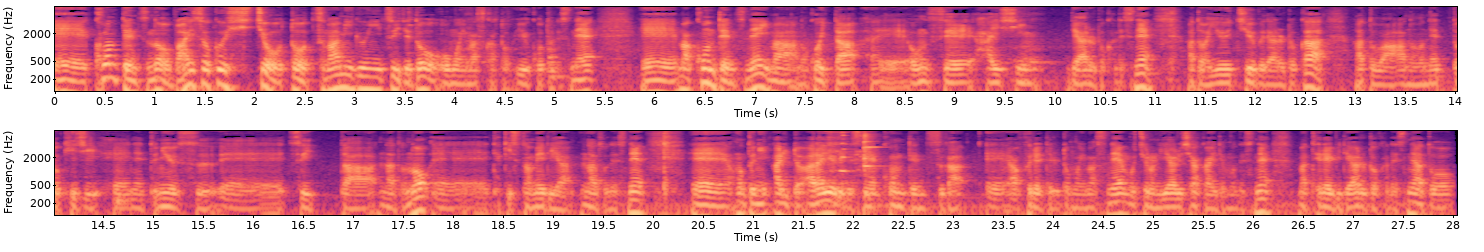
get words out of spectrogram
えーコンテンツの倍速視聴とつまみ食いについてどう思いますかということですね。えーまあ、コンテンツね、今、あの、こういった、え音声配信、であるとかですね。あとは YouTube であるとか、あとはあのネット記事、えネットニュース、えー、Twitter などの、えーテキストメディアなどですね、えー本当にありとあらゆるですね、コンテンツが、えー溢れてると思いますね。もちろんリアル社会でもですね、まあ、テレビであるとかですね、あと、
